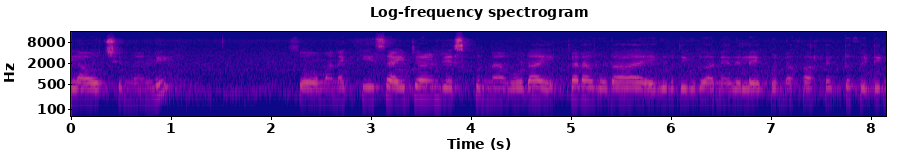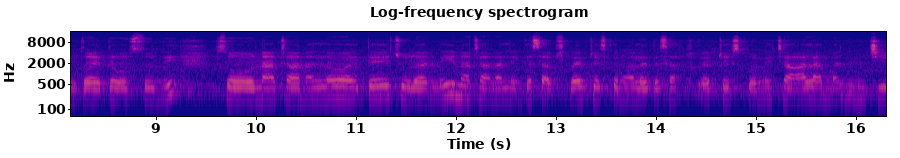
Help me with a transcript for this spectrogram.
ఇలా వచ్చిందండి. సో మనకి సైడ్ జాయిన్ చేసుకున్నా కూడా ఎక్కడ కూడా ఎగుడు దిగుడు అనేది లేకుండా పర్ఫెక్ట్ ఫిట్టింగ్తో అయితే వస్తుంది. సో నా ఛానల్లో అయితే చూడండి నా ఛానల్ని ఇంకా సబ్స్క్రైబ్ చేసుకున్న వాళ్ళైతే సబ్స్క్రైబ్ చేసుకోండి. చాలా మంచి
